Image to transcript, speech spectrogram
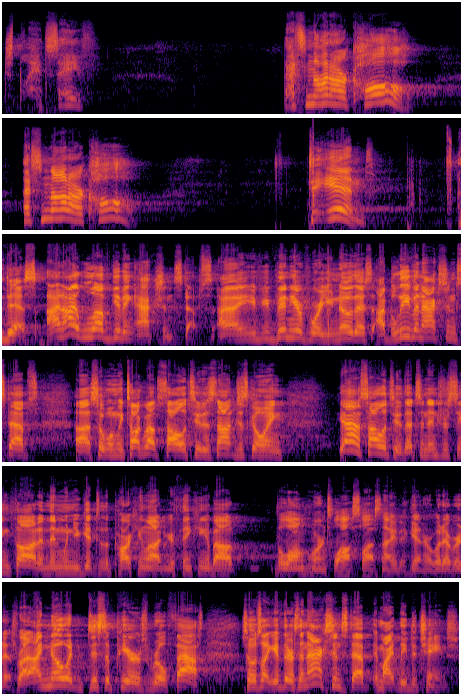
Just play it safe. That's not our call. That's not our call. To end this, and I love giving action steps. I, if you've been here before, you know this. I believe in action steps. Uh, so when we talk about solitude, it's not just going, yeah, solitude, that's an interesting thought. And then when you get to the parking lot, you're thinking about the Longhorns lost last night again, or whatever it is, right? I know it disappears real fast. So it's like if there's an action step, it might lead to change.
